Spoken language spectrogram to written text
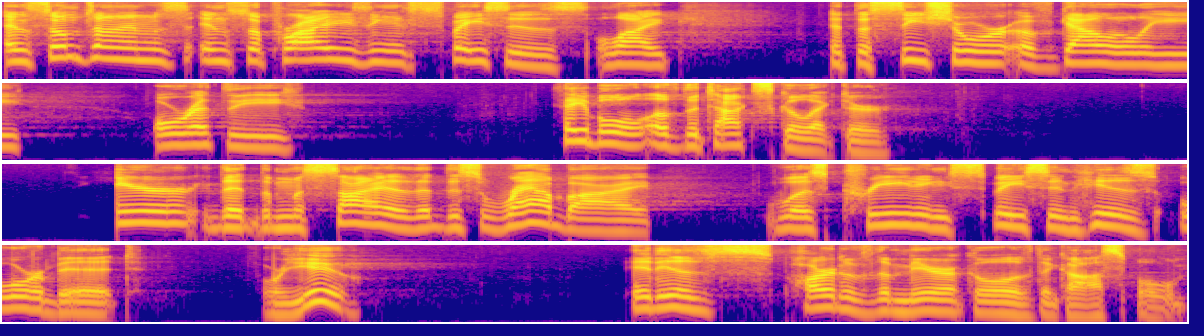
and sometimes in surprising spaces like at the seashore of Galilee or at the table of the tax collector. Hear that the Messiah, that this rabbi was creating space in his orbit for you. It is part of the miracle of the gospel.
